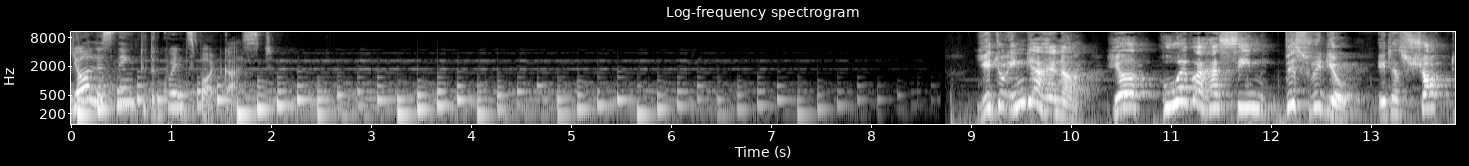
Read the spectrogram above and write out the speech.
You're listening to the Quint Podcast. ये जो इंडिया है ना here whoever has seen this video it has shocked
